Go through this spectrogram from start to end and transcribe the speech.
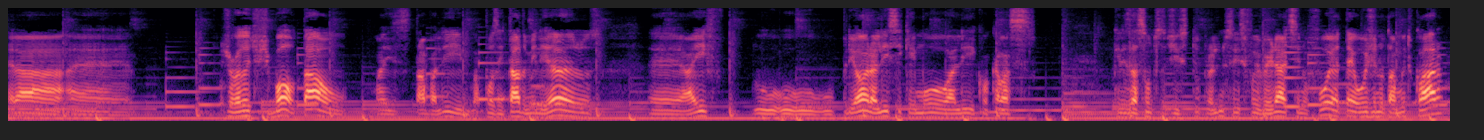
era é, jogador de futebol tal, mas estava ali aposentado mil anos. É, aí o, o, o, Prior ali se queimou ali com aquelas aqueles assuntos de estupro ali, não sei se foi verdade, se não foi, até hoje não está muito claro.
